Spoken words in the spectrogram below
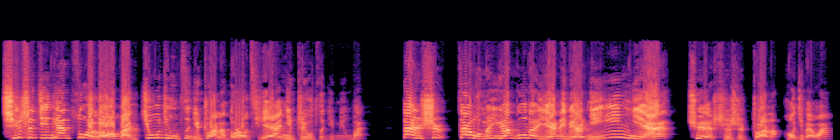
其实今天做老板，究竟自己赚了多少钱，你只有自己明白。但是在我们员工的眼里边，你一年。确实是赚了好几百万。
